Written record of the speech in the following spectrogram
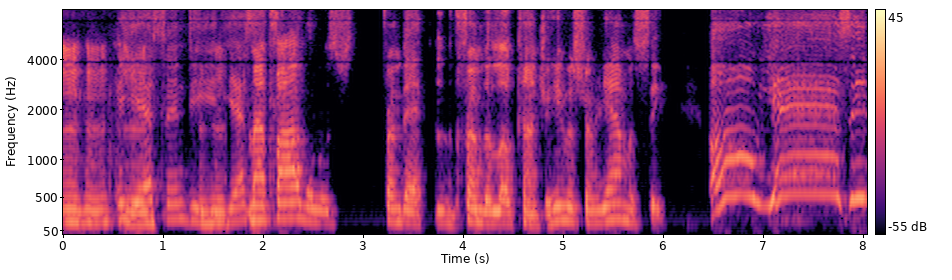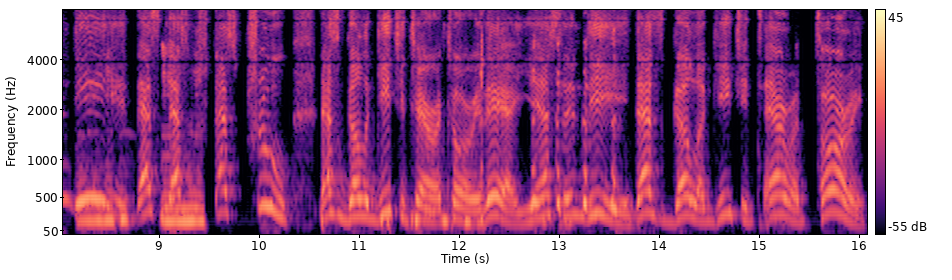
mhm, mhm. Yes, indeed. Mhm. Yes. My father was from that, from the low country. He was from Yemassee. Oh yes, indeed. That's that's Mhm. that's true. That's Gullah Geechee territory there. Yes, indeed. That's Gullah Geechee territory.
